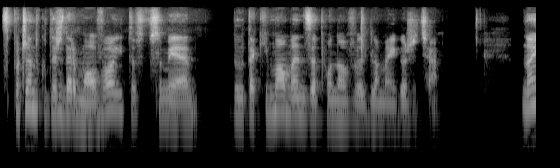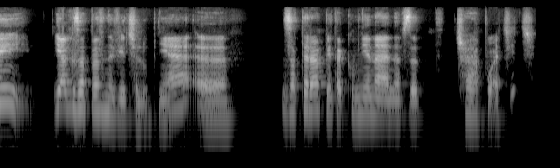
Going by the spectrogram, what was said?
Z początku też darmowo i to w sumie był taki moment zapłonowy dla mojego życia. No i jak zapewne wiecie lub nie, e, za terapię taką nie na NFZ trzeba płacić.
